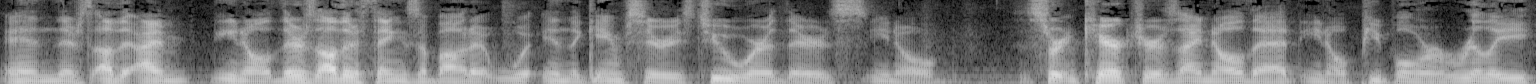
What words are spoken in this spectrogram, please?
And there's other i'm you know there's other things about it w- in the game series too where there's you know certain characters i know that you know people were really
